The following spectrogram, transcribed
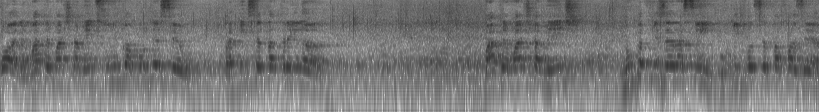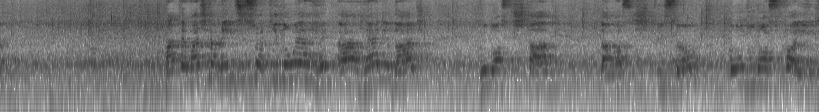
olha, matematicamente isso nunca aconteceu. Para que, que você está treinando? Matematicamente, nunca fizeram assim. Por que, que você está fazendo? Matematicamente, isso aqui não é a realidade do nosso Estado, da nossa instituição ou do nosso país.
